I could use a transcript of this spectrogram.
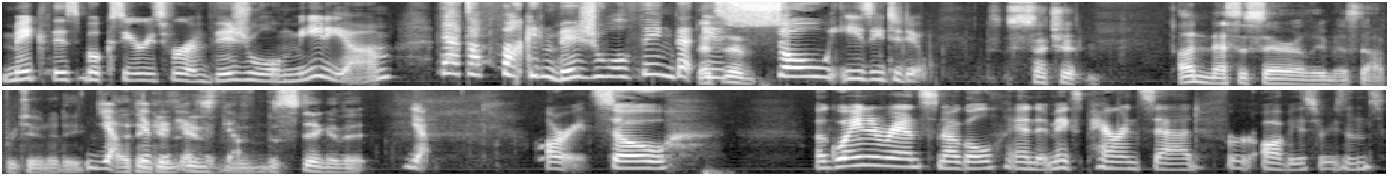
make this book series for a visual medium that's a fucking visual thing that is That's a- so easy to do such a unnecessarily missed opportunity. Yeah, I think yep, is, yep, is yep, yep. The, the sting of it. All right so Egwene and Rand snuggle and it makes parents sad for obvious reasons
